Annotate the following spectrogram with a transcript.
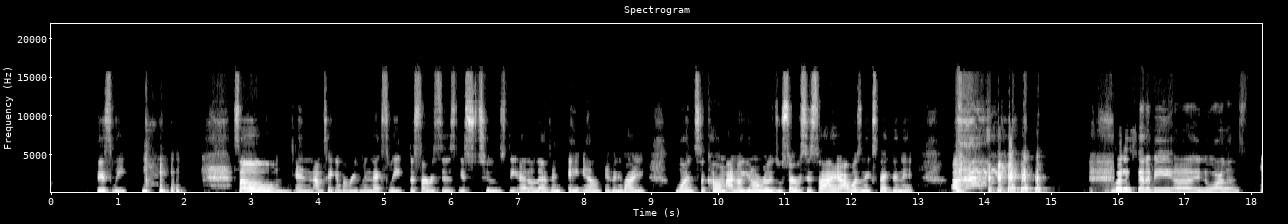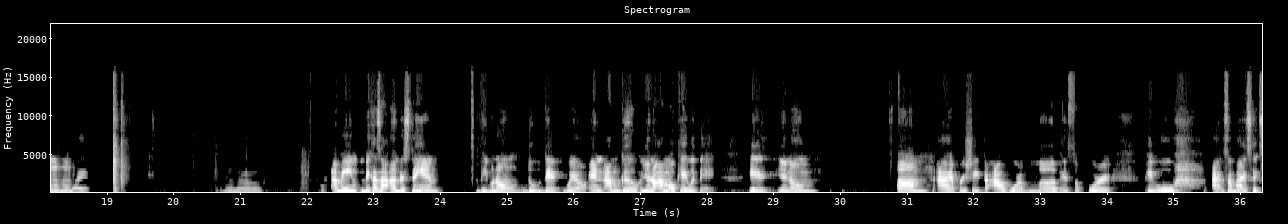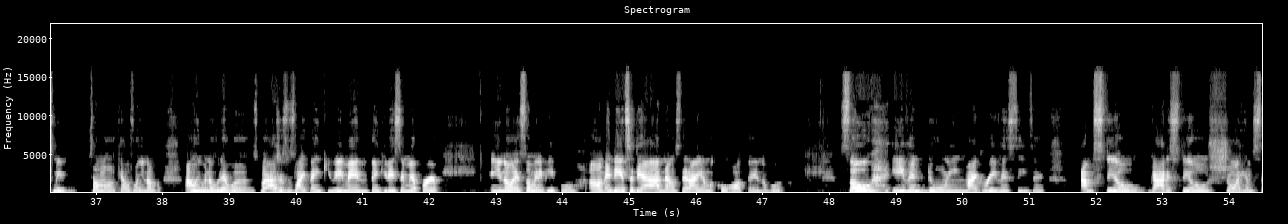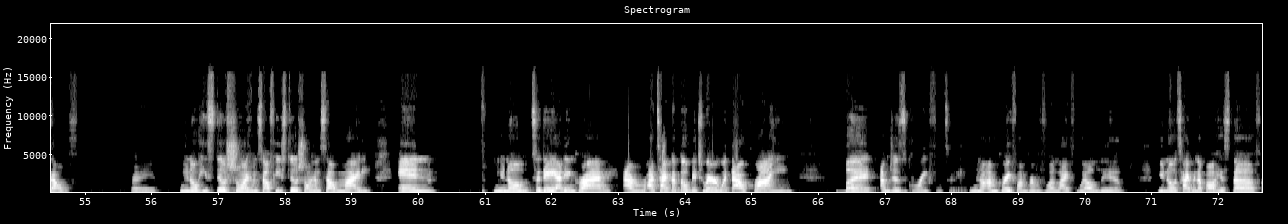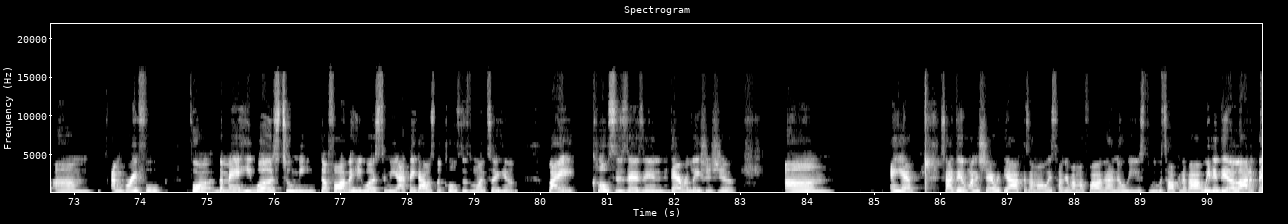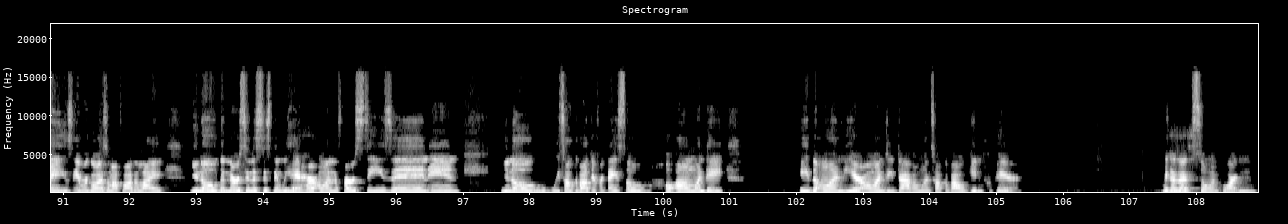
this week. so, and I'm taking bereavement next week. The services is Tuesday at 11 a.m. If anybody wants to come, I know you don't really do services, so I, I wasn't expecting it. but it's gonna be uh, in New Orleans, mm-hmm. right? I know. I mean, because I understand people don't do that well and i'm good you know i'm okay with that. It you know um i appreciate the outpour of love and support. People I, somebody text me from a california number. I don't even know who that was but i just was like thank you amen thank you. They sent me a prayer you know and so many people um and then today i announced that i am a co-author in the book so even during my grieving season I'm still, God is still showing himself. Right. You know, he's still showing himself. He's still showing himself mighty. And, you know, today I didn't cry. I, I typed up the obituary without crying, but I'm just grateful today. You know, I'm grateful. I'm grateful for a life well lived, you know, typing up all his stuff. Um, I'm grateful for the man he was to me, the father he was to me. I think I was the closest one to him. Like, closest as in that relationship. Um, and yeah, so I did want to share with y'all because I'm always talking about my father. I know we used to, we were talking about we didn't did a lot of things in regards to my father, like you know the nursing assistant. We had her on the first season, and you know we, we talked about different things. So um, one day, either on here or on deep dive, I want to talk about getting prepared. Because that's so important.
